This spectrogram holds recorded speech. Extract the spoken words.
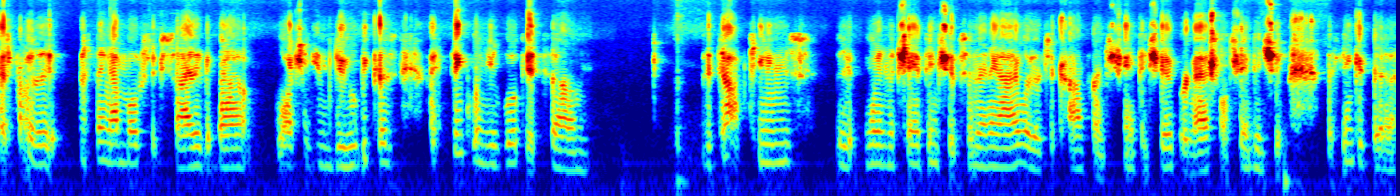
that's probably the, thing I'm most excited about watching him do because I think when you look at um, the top teams that win the championships in NAIA, whether it's a conference championship or national championship, I think at the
